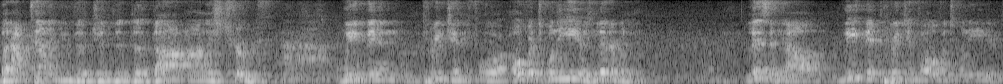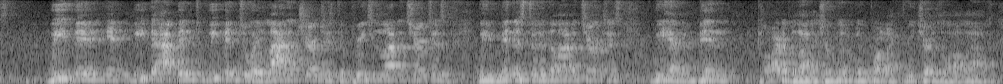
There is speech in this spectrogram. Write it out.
But I'm telling you the, the, the God honest truth. Uh-huh. We've been preaching for over 20 years, literally. Listen, y'all, we've been preaching for over 20 years. We've been in, we've, I've been, to, we've been to a lot of churches, to preach in a lot of churches. We've ministered in a lot of churches. We haven't been part of a lot of churches. We haven't been part of like three churches all our lives.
